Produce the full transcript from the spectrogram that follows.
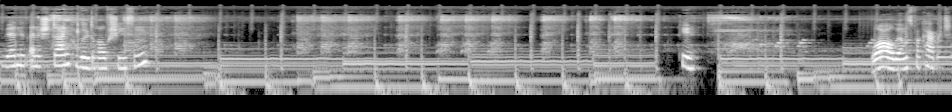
Wir werden jetzt eine Steinkugel drauf schießen. Wow, wir haben es verkackt.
